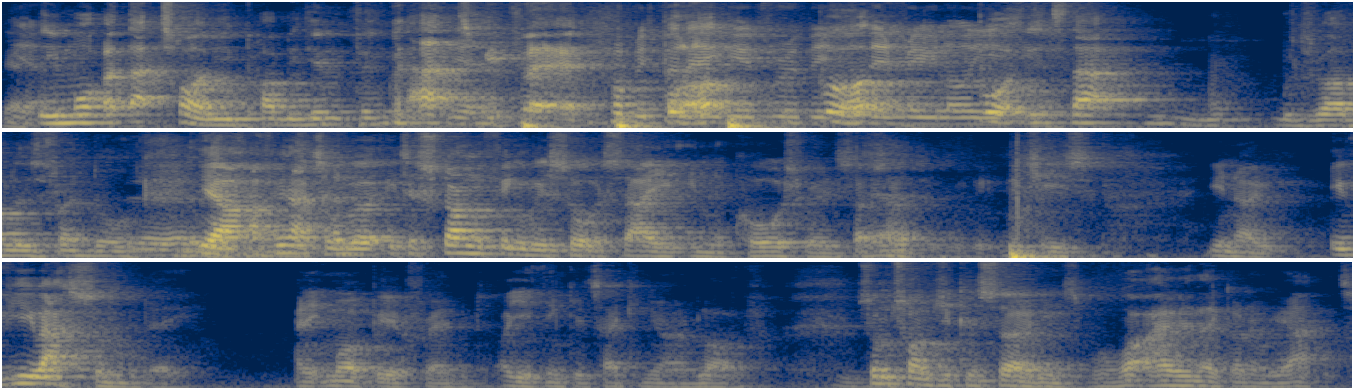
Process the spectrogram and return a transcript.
Yeah. He mo- at that time, he probably didn't think that. To be fair, Probably fell But- out of you for a bit, but, but- then realised. but it's that. Would you rather lose a friend or? lose Yeah, I think that's a it's a strong thing we sort of say in the course, really. So, Yeah. which is, you know, if you ask somebody, and it might be a friend, are you thinking of taking your own life? Mm. Sometimes your concern is, well, what, how are they going to react?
